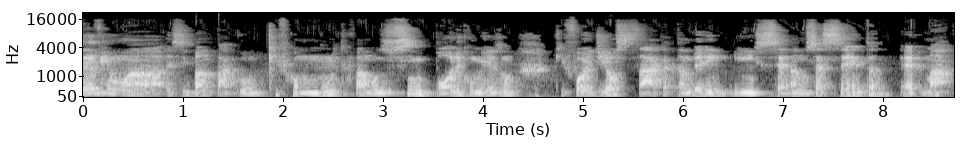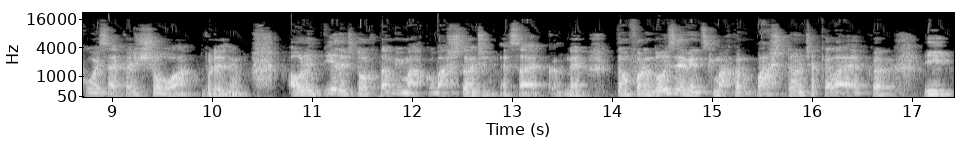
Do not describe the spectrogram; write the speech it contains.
Teve uma, esse Banpaku que ficou muito famoso, simbólico mesmo, que foi de Osaka também, em anos 60. É, marcou essa época de Showa, por exemplo. A Olimpíada de Tóquio também marcou bastante essa época, né? Então foram dois eventos que marcaram bastante aquela época e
